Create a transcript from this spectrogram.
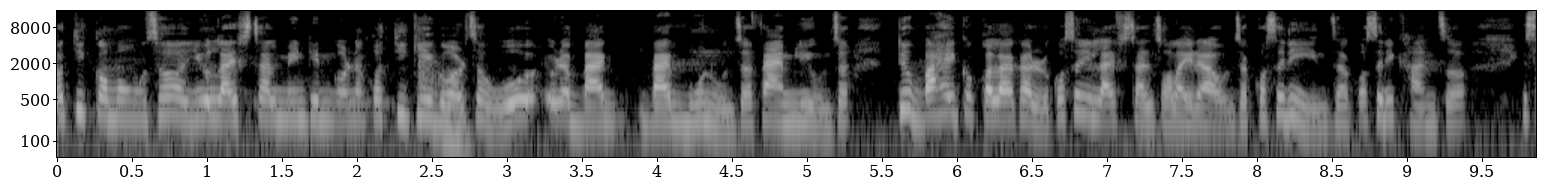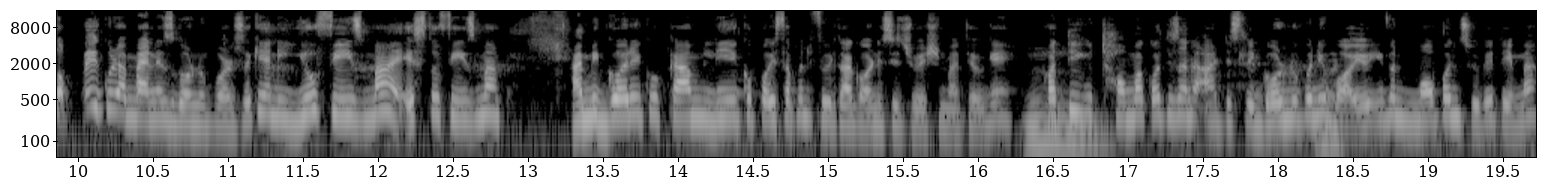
कति कमाउँछ यो लाइफस्टाइल मेन्टेन गर्न कति के गर्छ हो एउटा ब्याक ब्याकबोन हुन्छ फ्यामिली हुन्छ त्यो बाहेकको कलाकारहरू कसरी लाइफस्टाइल चलाइरहेको हुन्छ कसरी हिँड्छ कसरी खान्छ यो सबै कुरा म्यानेज गर्नुपर्छ कि। अनि यो फेजमा यस्तो फेजमा हामी गरेको काम लिएको पैसा पनि फिर्ता गर्ने सिचुएसनमा थियो कि। कति उम्. ठाउँमा कतिजना आर्टिस्टले गर्नु पनि. भयो इभन म पनि छु कि त्यसमा।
